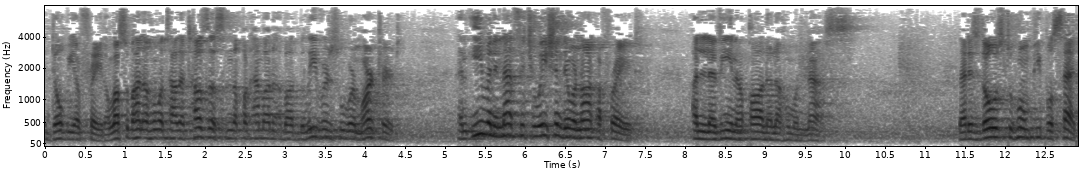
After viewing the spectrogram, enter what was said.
And don't be afraid. Allah subhanahu wa ta'ala tells us in the Quran about, about believers who were martyred. And even in that situation, they were not afraid. الَّذِينَ قَالَ لَهُمُ النَّاسِ That is those to whom people said,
